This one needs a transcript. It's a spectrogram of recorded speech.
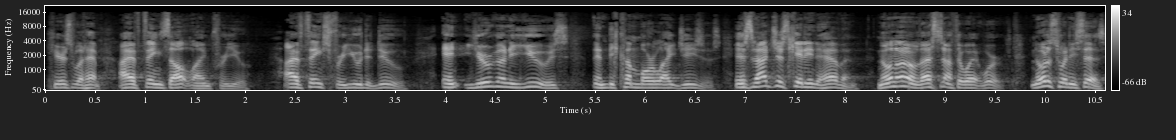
Here's what happened. I have things outlined for you. I have things for you to do. And you're going to use and become more like Jesus. It's not just getting to heaven. No, no, no, that's not the way it works. Notice what he says.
